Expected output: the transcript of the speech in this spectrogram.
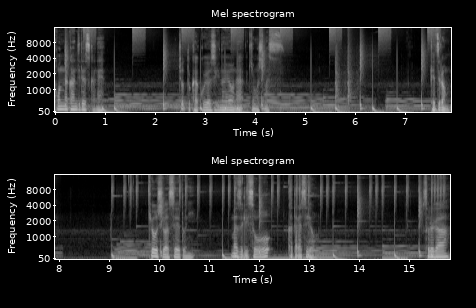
こんな感じですかね。ちょっとかっこよすぎのような気もします。結論。教師は生徒にまず理想を語らせよう。それが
